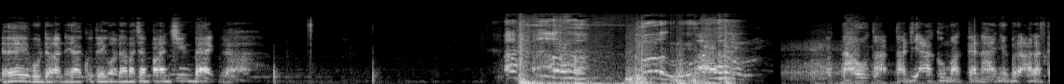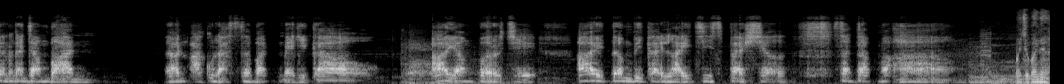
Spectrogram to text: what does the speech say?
Eh, budak ni aku tengok dah macam punching bag dah. Kau tahu tak, tadi aku makan hanya beralaskan dengan jamban. Dan aku dah sebat Maggi kau. Ayam percik, item bikai laici special. Sedap maham. Macam mana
